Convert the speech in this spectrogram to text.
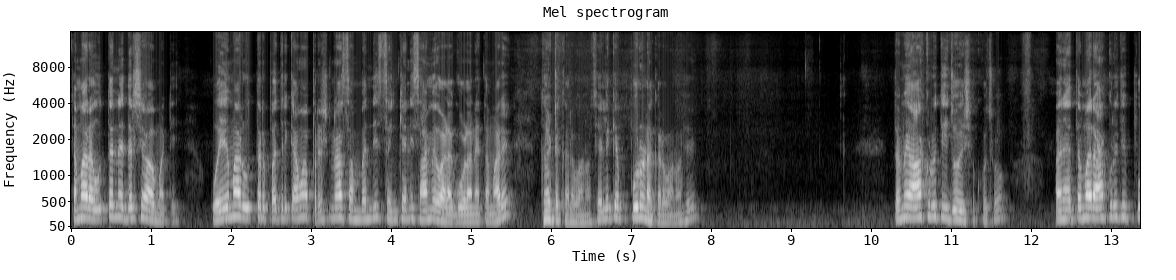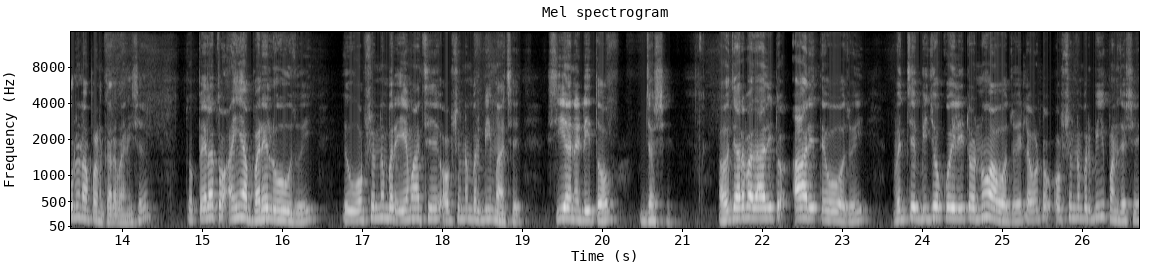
તમારા ઉત્તરને દર્શાવવા માટે ઓએમઆર ઉત્તર પત્રિકામાં પ્રશ્નના સંબંધિત સંખ્યાની સામેવાળા ગોળાને તમારે ઘટ કરવાનો છે, એટલે કે પૂર્ણ કરવાનો છે. તમે આકૃતિ જોઈ શકો છો અને તમારે આકૃતિ પૂર્ણ પણ કરવાની છે. તો પહેલાં તો અહીંયા ભરેલું હોવું જોઈએ. એવું ઓપ્શન નંબર એમાં છે ઓપ્શન નંબર બીમાં છે સી અને ડી તો જશે. હવે ત્યારબાદ આ લીટો આ રીતે હોવો જોઈએ. વચ્ચે બીજો કોઈ લીટો ન આવવો જોઈએ, એટલે ઓટો ઓપ્શન નંબર બી પણ જશે.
